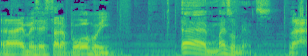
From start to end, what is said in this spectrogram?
Ai, mas é história boa ou ruim? É, mais ou menos. Ah,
